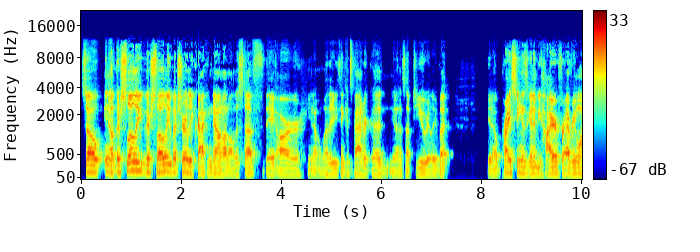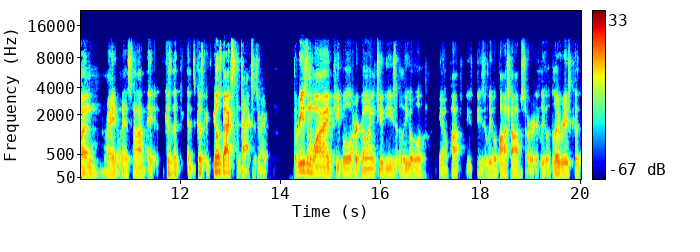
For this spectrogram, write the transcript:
so you know they're slowly they're slowly but surely cracking down on all this stuff. They are you know whether you think it's bad or good you know it's up to you really. But you know pricing is going to be higher for everyone right? When it's not because the because it goes back to the taxes right? The reason why people are going to these illegal you know pot these, these illegal pot shops or illegal deliveries because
